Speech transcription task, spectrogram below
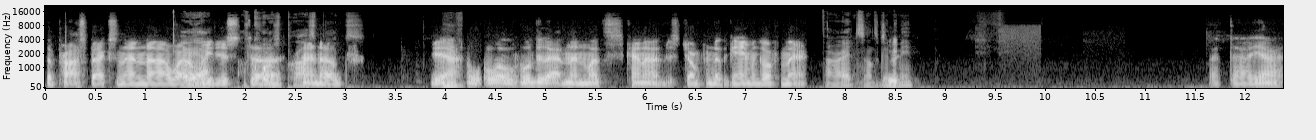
the prospects, and then uh, why Oh, don't yeah. we just Of course, uh, kind of yeah, we'll we'll we'll do that, and then let's kind of just jump into the game and go from there. All right, sounds good to me. But uh, yeah,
